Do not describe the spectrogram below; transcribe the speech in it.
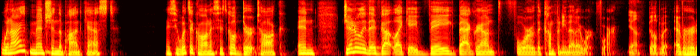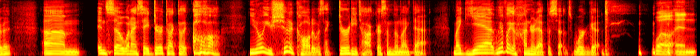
When I mention the podcast, they say, What's it called? And I say, It's called Dirt Talk. And generally, they've got like a vague background for the company that I work for. Yeah. BuildWitt. Ever heard of it? Um, and so when I say Dirt Talk, they're like, Oh, you know what you should have called it was like Dirty Talk or something like that. I'm like, Yeah, we have like 100 episodes. We're good. Well, and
